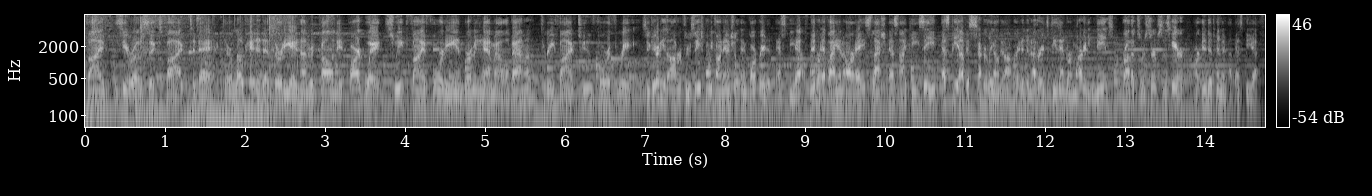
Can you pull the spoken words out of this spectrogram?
5065 today. They're located at 3800 Colonnade Parkway, Suite 540 in Birmingham, Alabama 35243. Securities offered through Sage Point Financial Incorporated, SPF, member FINRA slash SIPC. SPF is separately owned and operated, and other entities and or marketing names, products, or services here are independent of SPF.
